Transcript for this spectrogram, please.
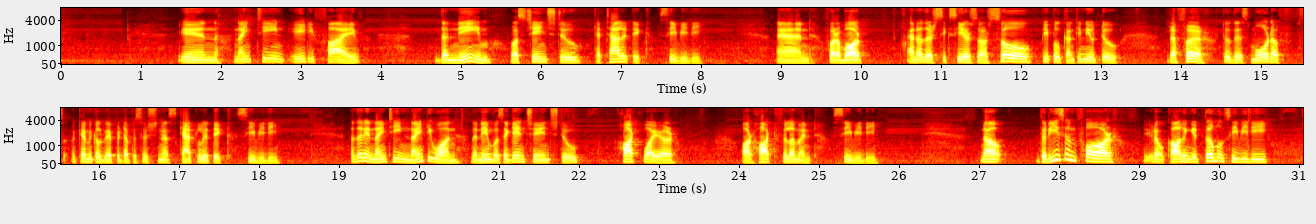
In 1985 the name was changed to catalytic CVD and for about another 6 years or so people continued to refer to this mode of chemical vapor deposition as catalytic CVD. And then in 1991 the name was again changed to hot wire or hot filament CVD. Now the reason for you know calling it thermal CVD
